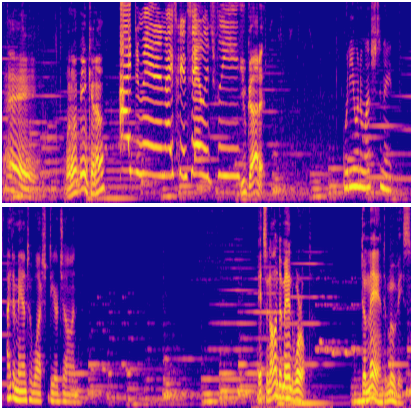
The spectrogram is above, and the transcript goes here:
Hey, what'll it be, kiddo? I demand an ice cream sandwich, please. You got it. What do you want to watch tonight? I demand to watch Dear John. It's an on demand world. Demand movies.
